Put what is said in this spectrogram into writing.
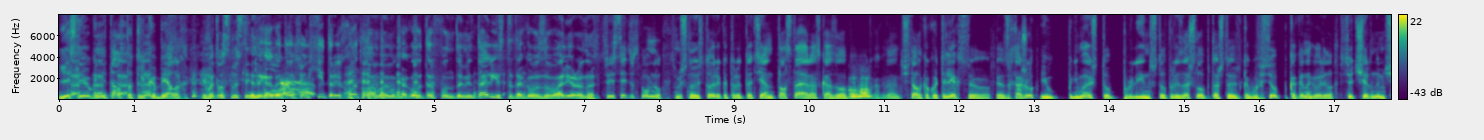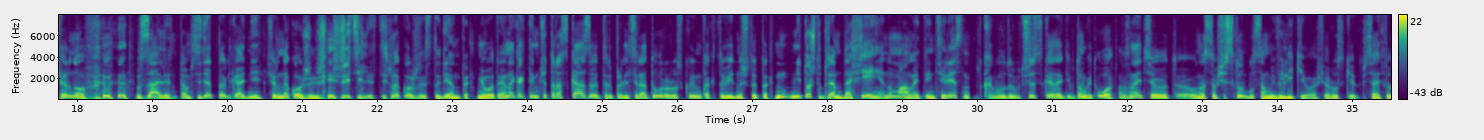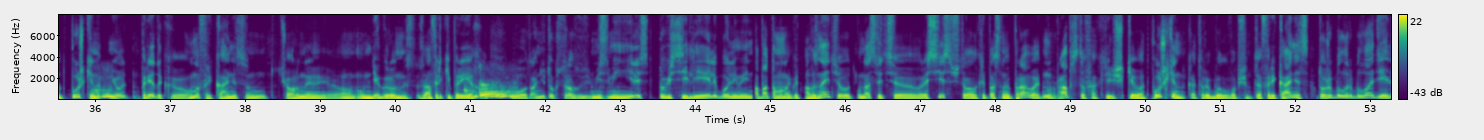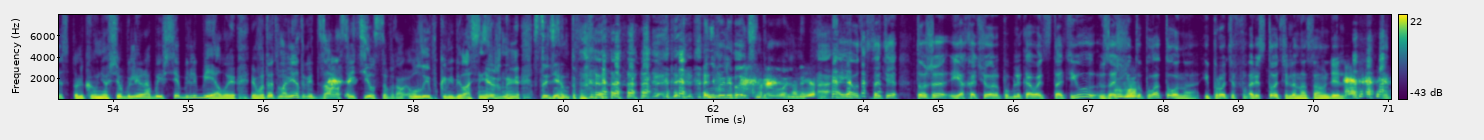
Если угнетал, то только белых. И в этом смысле не Это какой-то очень хитрый ход, по-моему, какого-то фундаменталиста такого завуалированного. В связи с этим вспомнил смешную историю, которую Татьяна Толстая рассказывала, когда читала какую-то лекцию. Я захожу и понимаю, что, блин, что произошло, потому что как бы все, как она говорила, все черным чернов. В зале там сидят только одни чернокожие жители, чернокожие студенты. Вот, и она как-то им что-то рассказывает про литературу русскую, им как-то видно, что это, ну, не то, что прям до фени, ну, мало это интересно. Как бы, что сказать? И потом говорит, о, а вы знаете, вот у нас вообще кто был самый великий вообще русский писатель? Вот Пушкин, у него предок, он африканец, он черный, он, он негр, он из Африки приехал. Вот, они только сразу изменились, повеселели более-менее. А потом она говорит, а вы знаете, вот у нас ведь э, в России существовало крепостное право, ну, рабство фактически. Вот Пушкин, который был, в общем-то, африканец, тоже был рабовладелец, только у него все были рабы, все были белые. И вот этот момент, говорит, зал осветился потому, улыбками белоснежными студентов. Они были очень довольны. А, а я вот, кстати, тоже я хочу опубликовать статью в защиту Платона и против Аристотеля, на самом деле.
